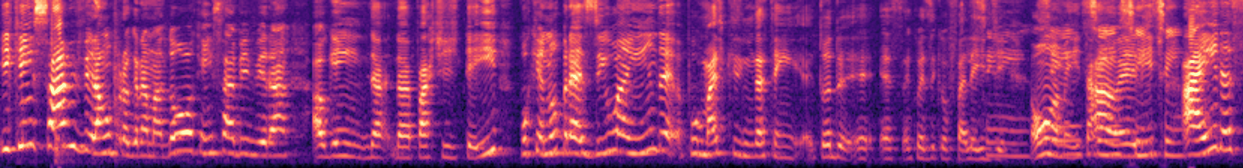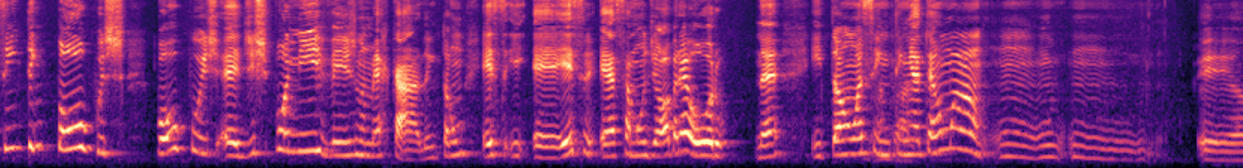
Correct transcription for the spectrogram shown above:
E quem sabe virar um programador, quem sabe virar alguém da, da parte de TI, porque no Brasil ainda, por mais que ainda tem toda essa coisa que eu falei Sim, de homem sim, e tal, sim. ainda assim tem poucos poucos é, disponíveis no mercado. Então, esse, é, esse, essa mão de obra é ouro, né? Então, assim, tem até uma, um, um, é,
